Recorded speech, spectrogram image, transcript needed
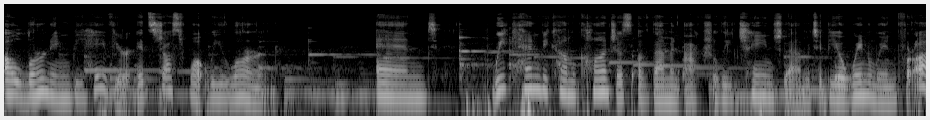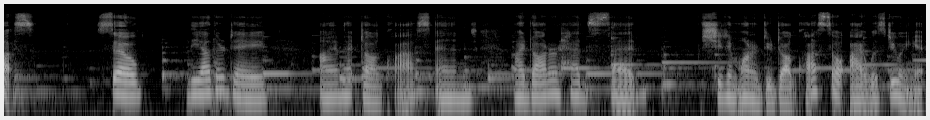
a learning behavior. It's just what we learn. And we can become conscious of them and actually change them to be a win win for us. So, the other day, I'm at dog class, and my daughter had said she didn't want to do dog class, so I was doing it.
